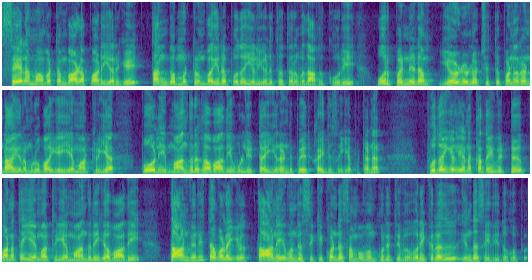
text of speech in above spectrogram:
சேலம் மாவட்டம் வாழப்பாடி அருகே தங்கம் மற்றும் வைர புதையில் எடுத்து தருவதாக கூறி ஒரு பெண்ணிடம் ஏழு லட்சத்து பன்னிரெண்டாயிரம் ரூபாயை ஏமாற்றிய போலி மாந்திரகவாதி உள்ளிட்ட இரண்டு பேர் கைது செய்யப்பட்டனர். புதையல் என கதைவிட்டு பணத்தை ஏமாற்றிய மாந்திரிகவாதி தான் விரித்த வலையில் தானே வந்து சிக்கிக்கொண்ட சம்பவம் குறித்து விவரிக்கிறது இந்த செய்தி தொகுப்பு.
